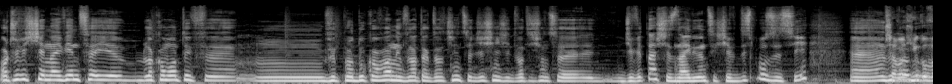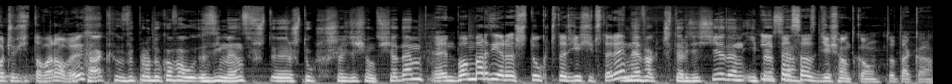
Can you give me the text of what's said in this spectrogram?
Oczywiście najwięcej lokomotyw mm, wyprodukowanych w latach 2010 i 2019 znajdujących się w dyspozycji. e, Przewoźników oczywiście towarowych. Tak, wyprodukował Siemens sztuk 67, E, Bombardier sztuk 44 Newak 41 i i PESA. PESA z dziesiątką. To taka.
